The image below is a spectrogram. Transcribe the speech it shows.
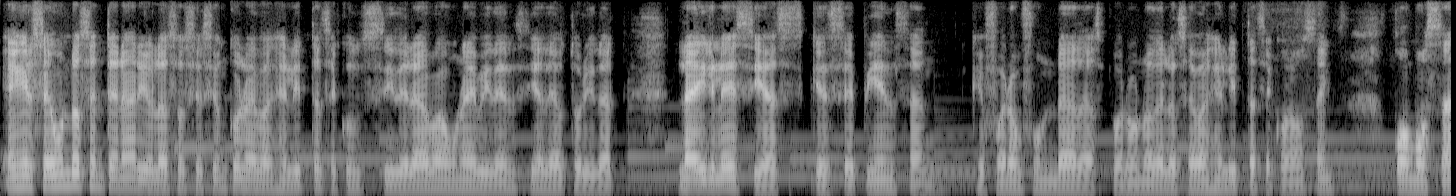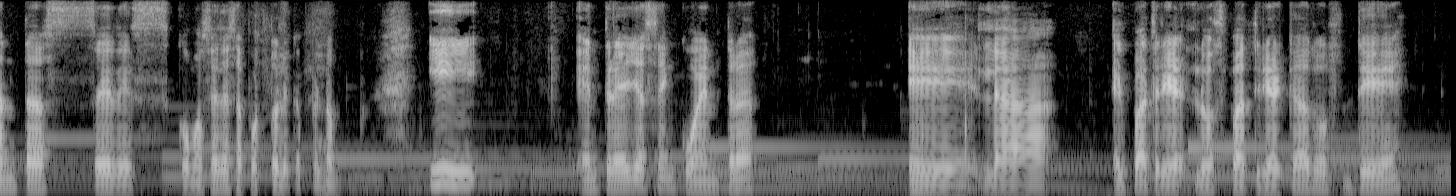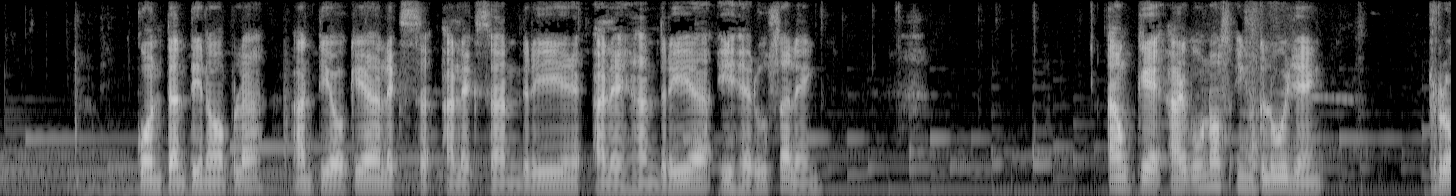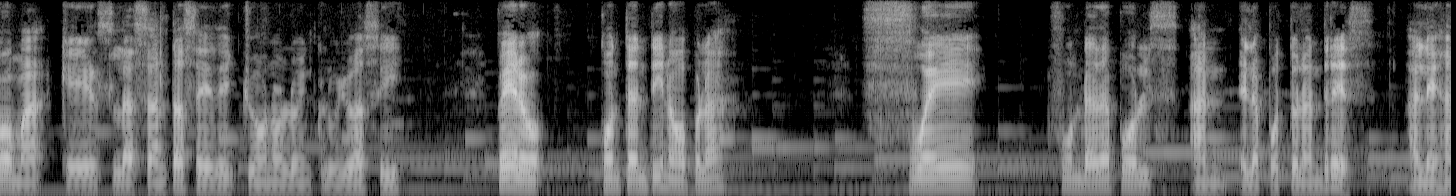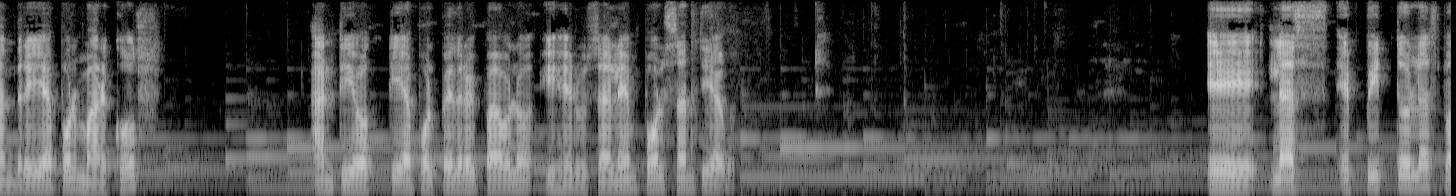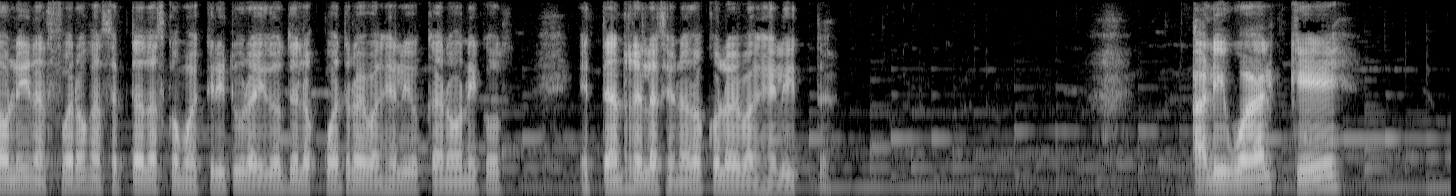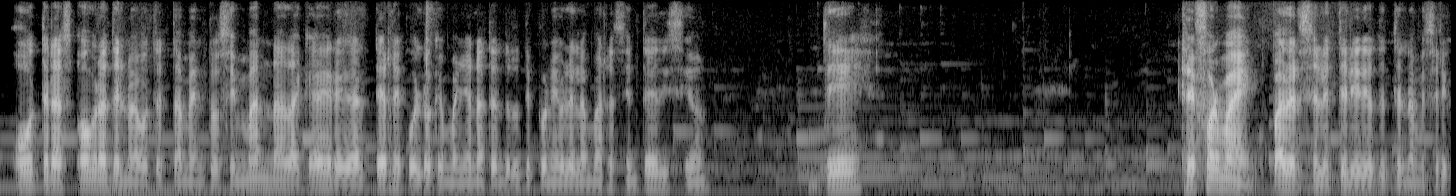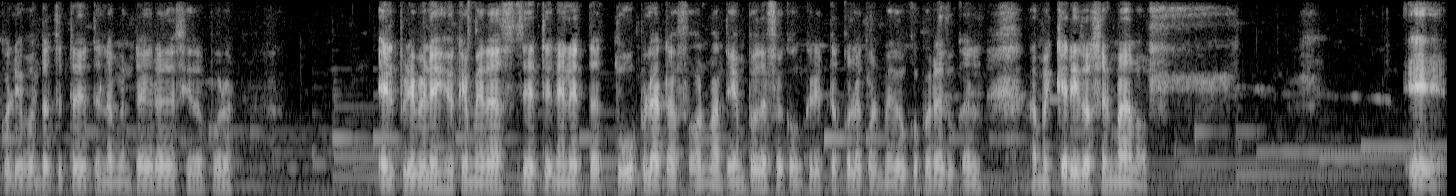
en el segundo centenario la asociación con los evangelistas se consideraba una evidencia de autoridad. Las iglesias que se piensan que fueron fundadas por uno de los evangelistas se conocen como santas sedes, como sedes apostólicas, perdón. Y entre ellas se encuentra eh, la los patriarcados de Constantinopla, Antioquia, Alexandria, Alejandría y Jerusalén. Aunque algunos incluyen Roma, que es la Santa Sede, yo no lo incluyo así, pero Constantinopla fue fundada por el apóstol Andrés, Alejandría por Marcos, Antioquia por Pedro y Pablo y Jerusalén por Santiago. Eh, las epístolas paulinas fueron aceptadas como escritura y dos de los cuatro evangelios canónicos están relacionados con los evangelistas. Al igual que otras obras del Nuevo Testamento. Sin más nada que agregar, te recuerdo que mañana tendrás disponible la más reciente edición de Reforma en Padre Celestial y Dios de eterna misericordia y bondad. Te estoy eternamente agradecido por el privilegio que me das de tener esta tu plataforma, Tiempo de Fe con Cristo, con la cual me educo para educar a mis queridos hermanos. Eh,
